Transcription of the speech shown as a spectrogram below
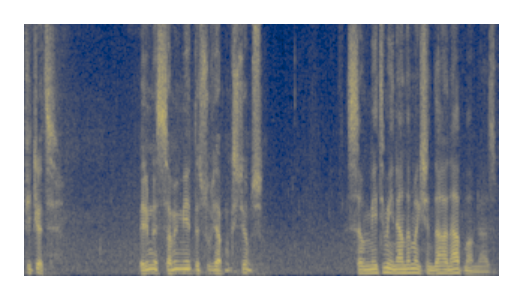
Fikret, benimle samimiyetle sulh yapmak istiyor musun? Samimiyetimi inandırmak için daha ne yapmam lazım?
